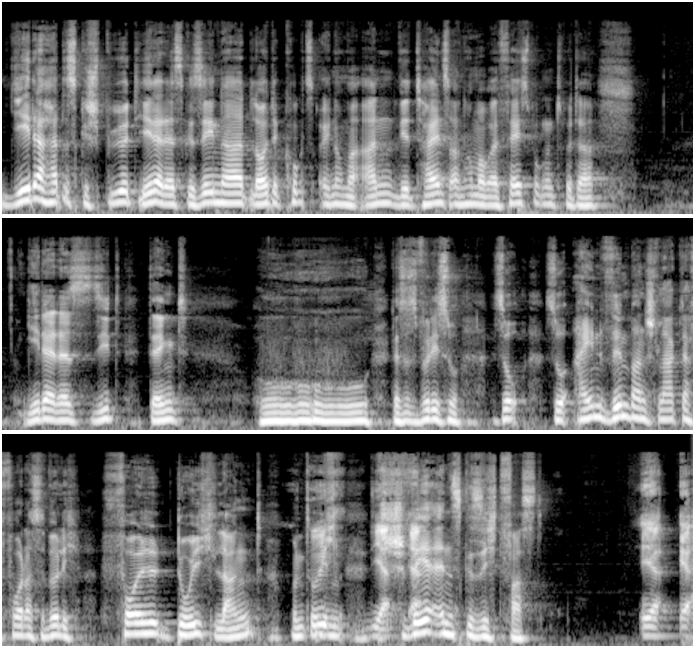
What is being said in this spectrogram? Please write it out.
jeder hat es gespürt, jeder, der es gesehen hat. Leute, guckt es euch nochmal an. Wir teilen es auch nochmal bei Facebook und Twitter. Jeder, der es sieht, denkt, Uh, das ist wirklich so, so, so ein Wimpernschlag davor, dass er wirklich voll durchlangt und Durch, ihm ja, schwer ja. ins Gesicht fasst. Ja, ja,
